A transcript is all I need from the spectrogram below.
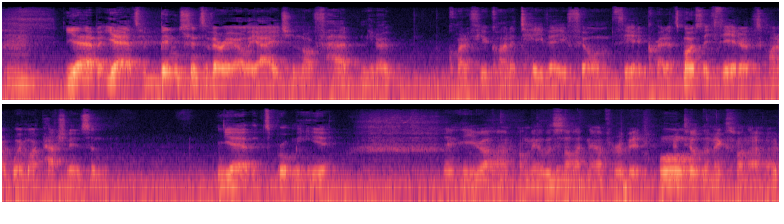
mm-hmm. yeah, but yeah, it's been since a very early age, and I've had, you know, quite a few kind of TV, film, theatre credits, mostly theatre, that's kind of where my passion is. And yeah, that's brought me here. Then here you are on the other side now for a bit Oh. until the next one, I hope.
